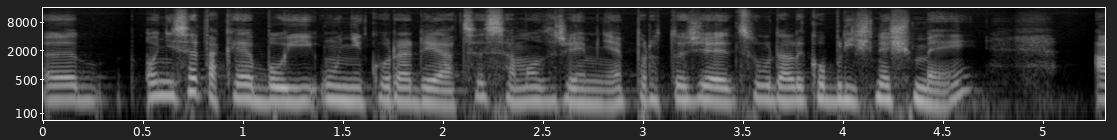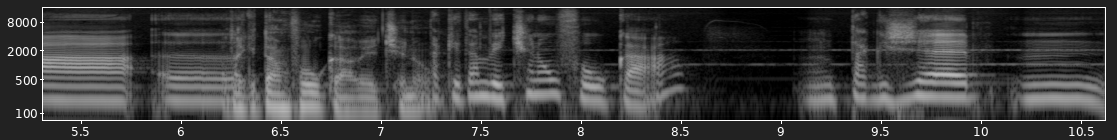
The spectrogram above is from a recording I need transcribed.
Eh, oni se také bojí úniku radiace samozřejmě, protože jsou daleko blíž než my. A, a taky tam fouká většinou. Taky tam většinou fouká. Mm, takže mm,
